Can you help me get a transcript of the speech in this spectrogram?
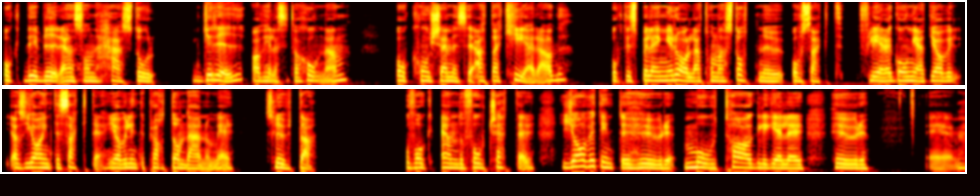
och det blir en sån här stor grej av hela situationen och hon känner sig attackerad och det spelar ingen roll att hon har stått nu och sagt flera gånger att jag, vill, alltså jag har inte sagt det, jag vill inte prata om det här något mer, sluta. Och folk ändå fortsätter. Jag vet inte hur mottaglig eller hur, eh,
